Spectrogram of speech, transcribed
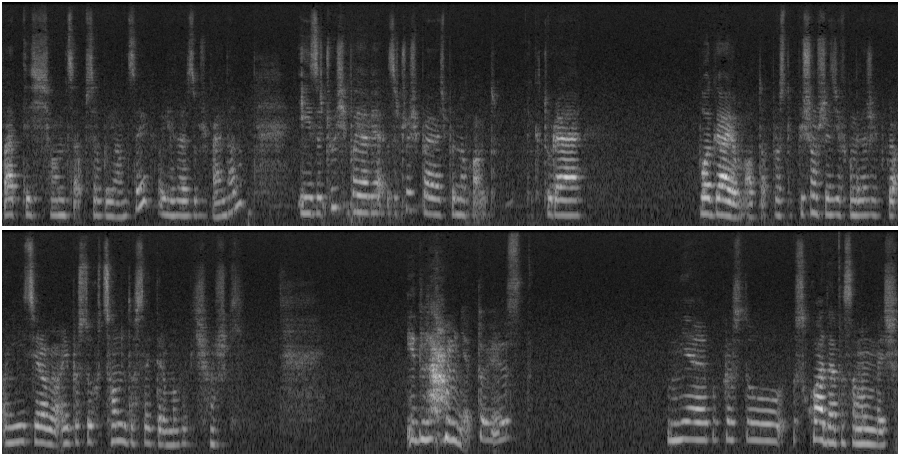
2000 obserwujących, o ile teraz dobrze pamiętam. I zaczęło się, pojawia, zaczęło się pojawiać pełno kont, które błagają o to, po prostu piszą wszędzie w komentarzach, w ogóle oni nic nie robią, oni po prostu chcą dostać darmowe książki. I dla mnie to jest. Mnie po prostu składa to samą myśl.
